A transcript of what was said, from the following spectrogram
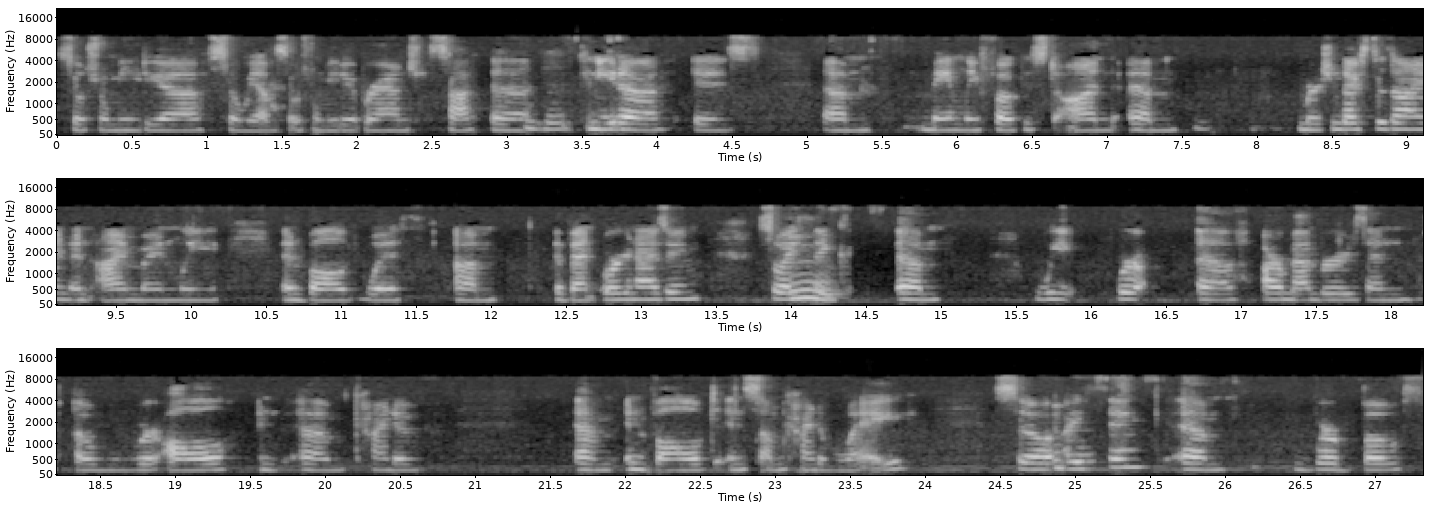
social media, so we have a social media branch. Sa- uh, Mhm. Kanita is um, mainly focused on um, merchandise design, and I'm mainly involved with um, event organizing. So I Mm. think um, we we're uh, our members and uh, we're all in, um, kind of um, involved in some kind of way. So I Mhm. think um, we're both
